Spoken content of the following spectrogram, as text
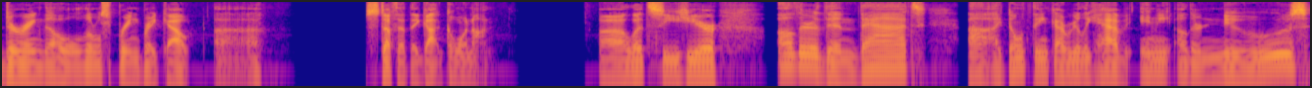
during the whole little spring breakout uh, stuff that they got going on. Uh, let's see here. Other than that, uh, I don't think I really have any other news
